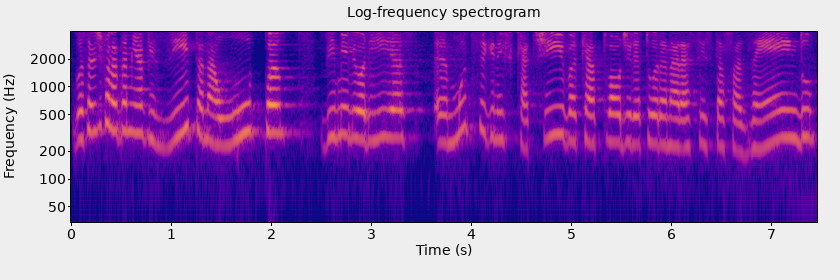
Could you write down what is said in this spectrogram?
Gostaria de falar da minha visita na UPA, vi melhorias é, muito significativas que a atual diretora Naraci está fazendo.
